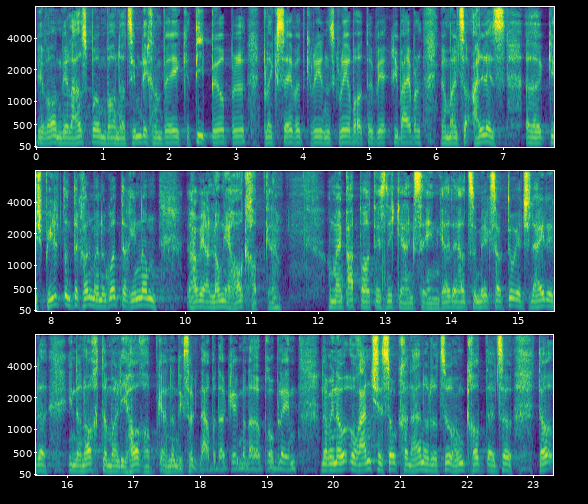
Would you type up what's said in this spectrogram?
wir waren, wir Lausbaum waren da ziemlich am Weg. Deep Purple, Black Sabbath, Creedence Clearwater Revival. Wir haben also alles äh, gespielt und da kann ich mich noch gut erinnern, da habe ich ja lange Haare gehabt. Gell? Und mein Papa hat das nicht gern gesehen. Gell? Der hat zu mir gesagt, du, jetzt schneide ich da in der Nacht einmal die Haare ab. Gell? Und ich gesagt, na, aber da kriegen wir noch ein Problem. Und dann habe ich noch orange Socken auch noch dazu angehabt. Also da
